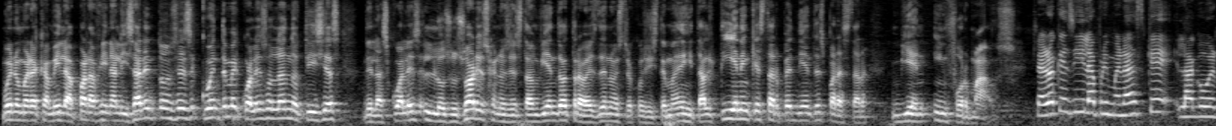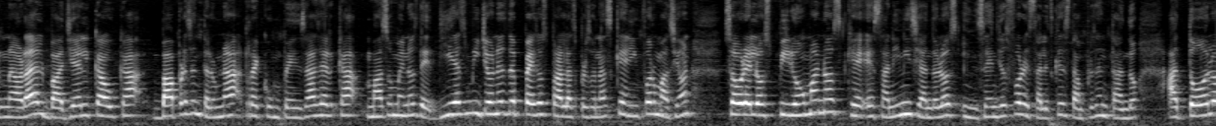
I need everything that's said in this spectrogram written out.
Bueno, María Camila, para finalizar entonces, cuénteme cuáles son las noticias de las cuales los usuarios que nos están viendo a través de nuestro ecosistema digital tienen que estar pendientes para estar bien informados. Claro que sí, la primera es que la gobernadora del Valle del Cauca va a presentar una recompensa cerca más o menos de 10 millones de pesos para las personas que den información sobre los pirómanos que están iniciando los incendios forestales que se están presentando a todo, lo,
